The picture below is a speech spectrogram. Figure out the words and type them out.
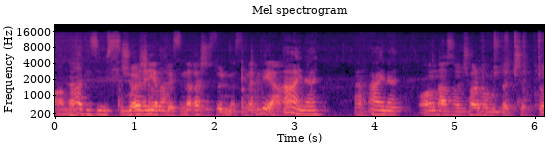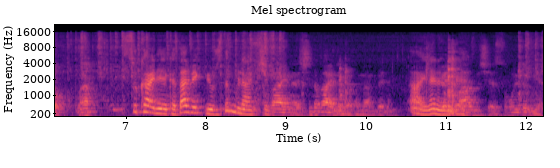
Allah dizmişsin Şöyle maşallah. yapıyorsun da kaşı sürmesin de biliyor musun? Aynen. Aynen. Ondan sonra çorbamızı da çıktı. Heh. Su kaynaya kadar bekliyoruz değil mi Bülent'ciğim? Kaynar. Şimdi kaynıyor hemen benim. Aynen öyle. Ben az bir şey su koydum ya.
